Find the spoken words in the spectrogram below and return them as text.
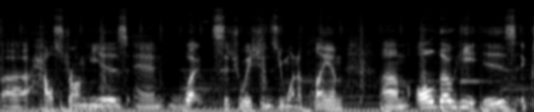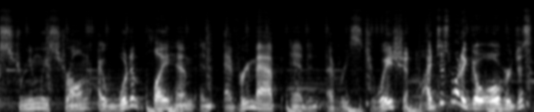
uh, how strong he is and what situations you want to play him. Um, although he is extremely strong, I wouldn't play him in every map and in every situation. I just want to go over just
